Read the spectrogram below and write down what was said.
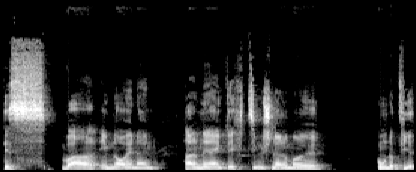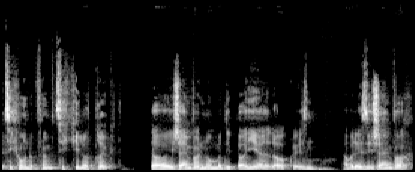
Das war im Nachhinein, habe ich eigentlich ziemlich schnell mal 140, 150 Kilo drückt. Da ist einfach nur mal die Barriere da gewesen. Aber das ist einfach,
